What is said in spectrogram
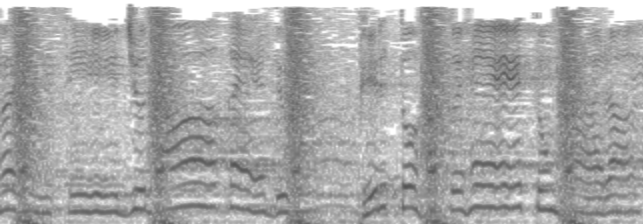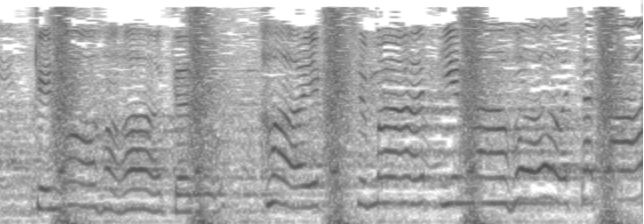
حرم سے جدا قید ہو۔ پھر تو حق ہے تمہارا کہ نوحا کرو۔ ہائے قسمت، یہ نہ ہو سکا۔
